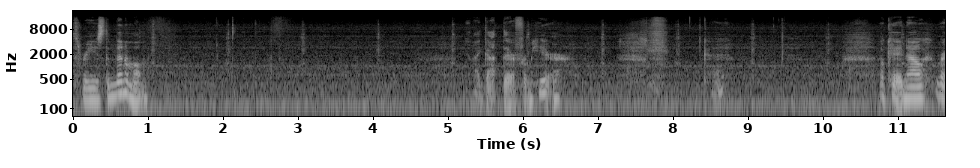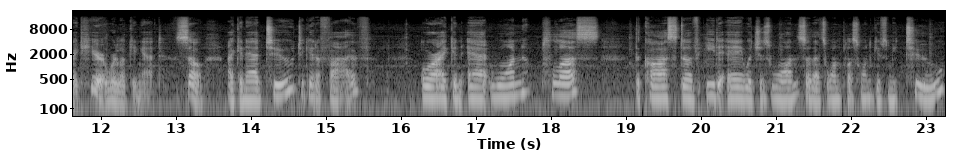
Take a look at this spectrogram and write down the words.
3 is the minimum. And I got there from here. Okay, now right here we're looking at. So I can add 2 to get a 5, or I can add 1 plus the cost of e to a, which is 1, so that's 1 plus 1 gives me 2,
